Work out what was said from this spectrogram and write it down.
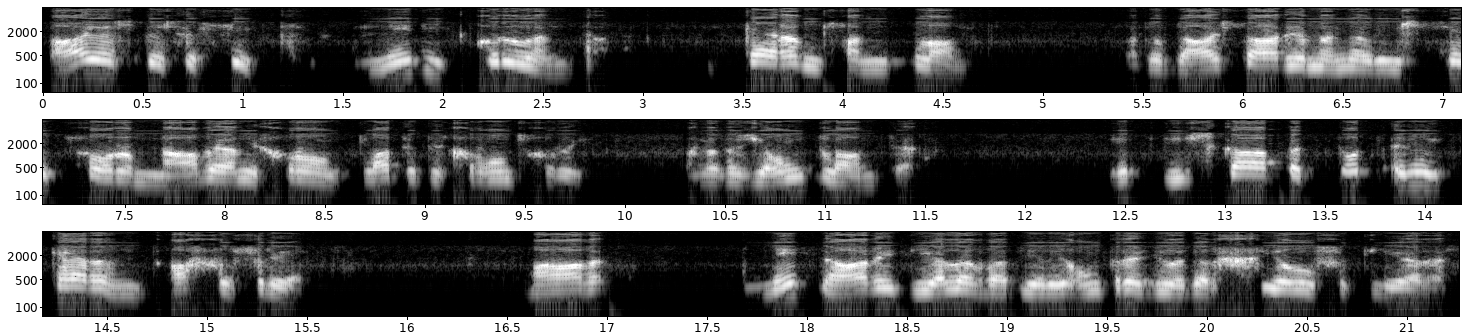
baie spesifiek net die kroon die kern van die plant wat op daai stadium in 'n resetvorm naby aan die grond plat op die grond groei want dit is jong plante het die skape tot in die kern afgevreet maar net daardie dele wat deur die onkruiddoder geel verkleur is.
